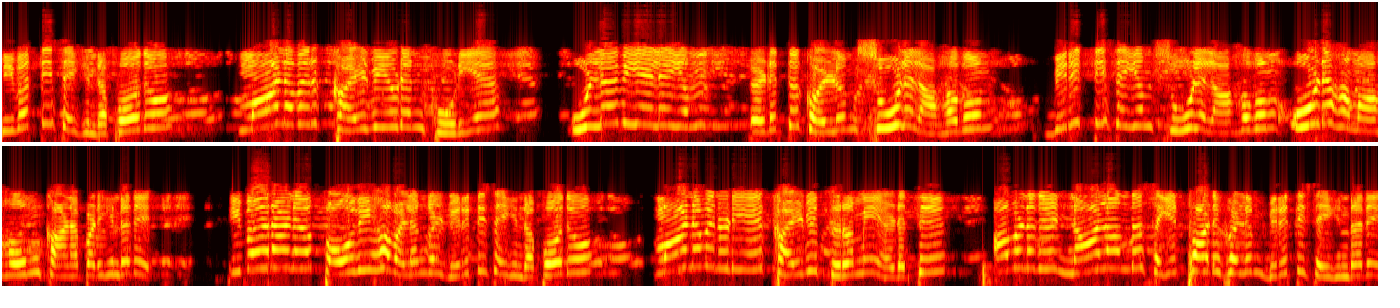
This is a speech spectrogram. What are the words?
நிவர்த்தி செய்கின்ற போது மாணவர் கல்வியுடன் கூடிய உளவியலையும் எடுத்துக்கொள்ளும் சூழலாகவும் விருத்தி செய்யும் சூழலாகவும் ஊடகமாகவும் காணப்படுகின்றது. இவ்வாறான பௌதிக வளங்கள் விருத்தி செய்கின்ற போது மாணவனுடைய கல்வி திறமையை அடுத்து அவனது நாளாந்த செயற்பாடுகளும் விருத்தி செய்கின்றது.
